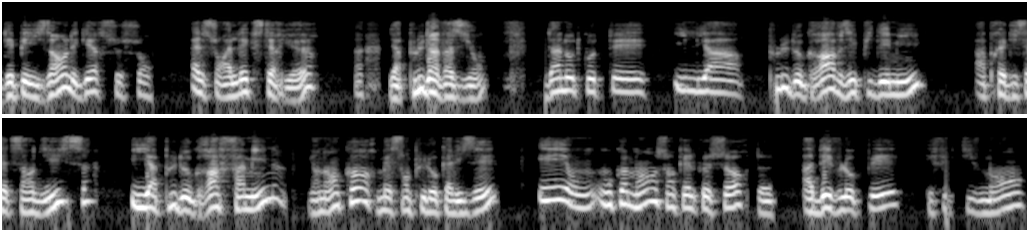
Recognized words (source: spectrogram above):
des paysans. Les guerres, ce sont, elles sont à l'extérieur. hein. Il n'y a plus d'invasion. D'un autre côté, il y a plus de graves épidémies après 1710. Il y a plus de graves famines. Il y en a encore, mais elles sont plus localisées. Et on, commence en quelque sorte à développer effectivement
